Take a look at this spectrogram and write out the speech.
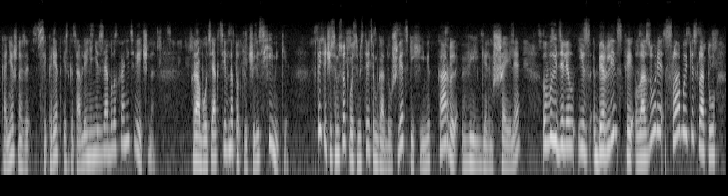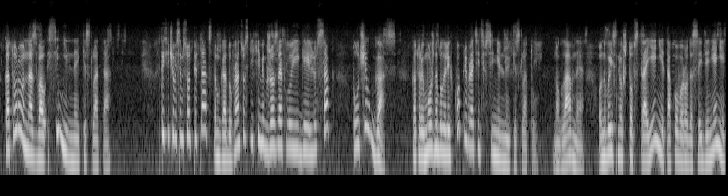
Конечно, секрет изготовления нельзя было хранить вечно – к работе активно подключились химики. В 1783 году шведский химик Карл Вильгельм Шейле выделил из берлинской лазури слабую кислоту, которую он назвал синильная кислота. В 1815 году французский химик Жозеф Луи Гей Люсак получил газ, который можно было легко превратить в синильную кислоту. Но главное, он выяснил, что в строении такого рода соединений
